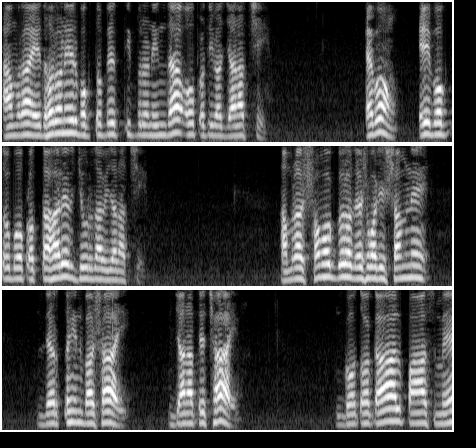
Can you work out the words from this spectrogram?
আমরা এ ধরনের বক্তব্যের তীব্র নিন্দা ও প্রতিবাদ জানাচ্ছি এবং এই বক্তব্য প্রত্যাহারের জোর দাবি জানাচ্ছি। আমরা সমগ্র দেশবাসীর সামনে দ্ব্যর্থহীন ভাষায় জানাতে চাই, গতকাল পাঁচ মে,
